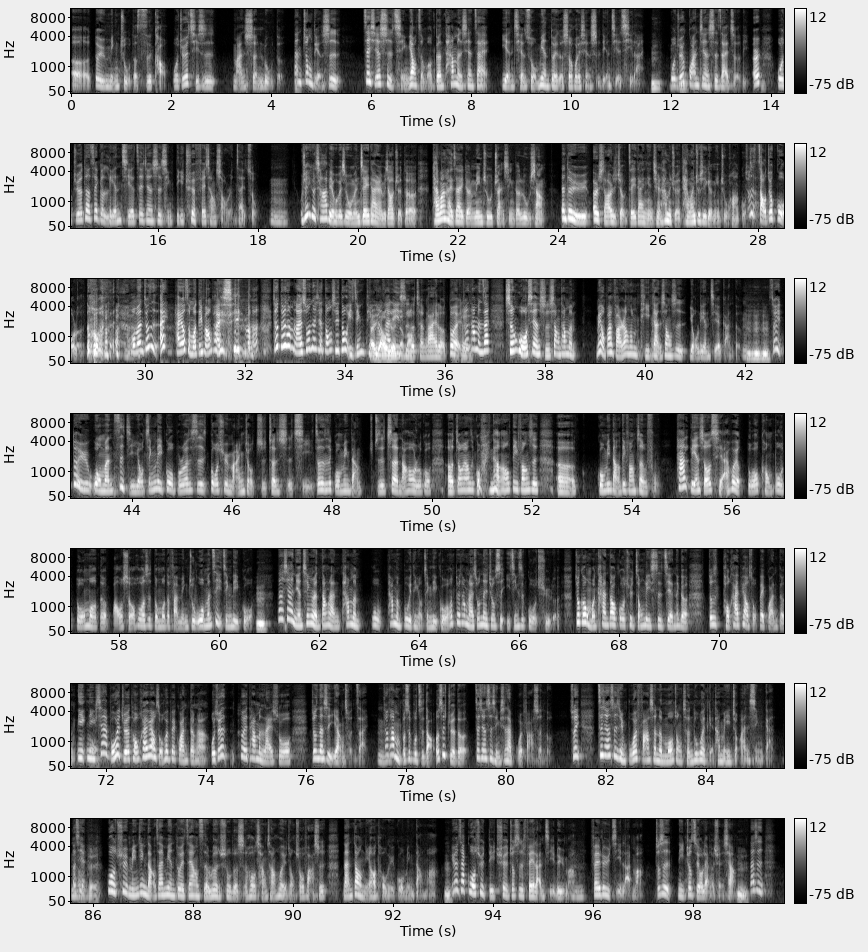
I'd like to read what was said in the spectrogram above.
呃对于民主的思考，我觉得其实蛮深入的。但重点是这些事情要怎么跟他们现在。眼前所面对的社会现实连接起来，嗯，我觉得关键是在这里，而我觉得这个连接这件事情的确非常少人在做，嗯，我觉得一个差别会不会是我们这一代人比较觉得台湾还在一个民主转型的路上。但对于二十到二十九这一代年轻人，他们觉得台湾就是一个民主化国家，就是早就过了。我们 我们就是哎、欸，还有什么地方拍戏吗？就对他们来说，那些东西都已经停留在历史的尘埃了。了对，Okay. 就是他们在生活现实上，他们没有办法让他们体感上是有连接感的。嗯嗯嗯。所以，对于我们自己有经历过，不论是过去马英九执政时期，真的是国民党执政，然后如果呃中央是国民党，然后地方是呃。国民党地方政府，他联手起来会有多恐怖、多么的保守，或者是多么的反民主？我们自己经历过，嗯。但现在年轻人，当然他们不，他们不一定有经历过。对他们来说，那就是已经是过去了。就跟我们看到过去中立事件那个，就是投开票所被关灯。你你现在不会觉得投开票所会被关灯啊？我觉得对他们来说，就是那是一样存在。就他们不是不知道，而是觉得这件事情现在不会发生了。所以这件事情不会发生的，某种程度会给他们一种安心感。而且过去民进党在面对这样子的论述的时候，常常会有一种说法是：难道你要投给国民党吗？因为在过去的确就是非蓝即绿嘛，非绿即蓝嘛，就是你就只有两个选项。但是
